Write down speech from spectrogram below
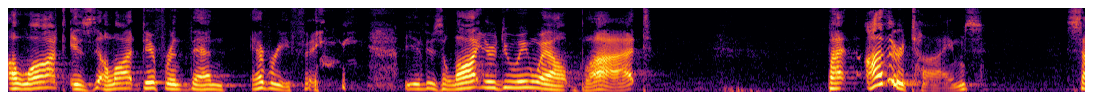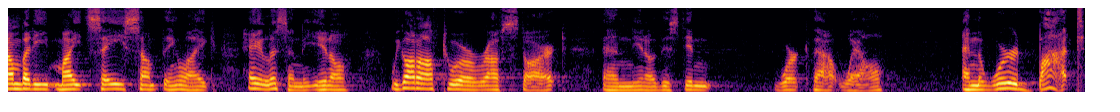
a lot is a lot different than everything. there's a lot you're doing well, but, but other times, somebody might say something like, hey, listen, you know, we got off to a rough start, and you know this didn't work that well. And the word "but"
